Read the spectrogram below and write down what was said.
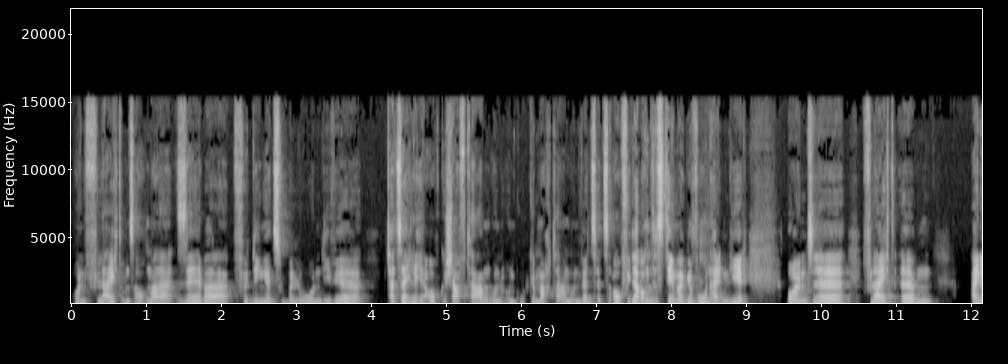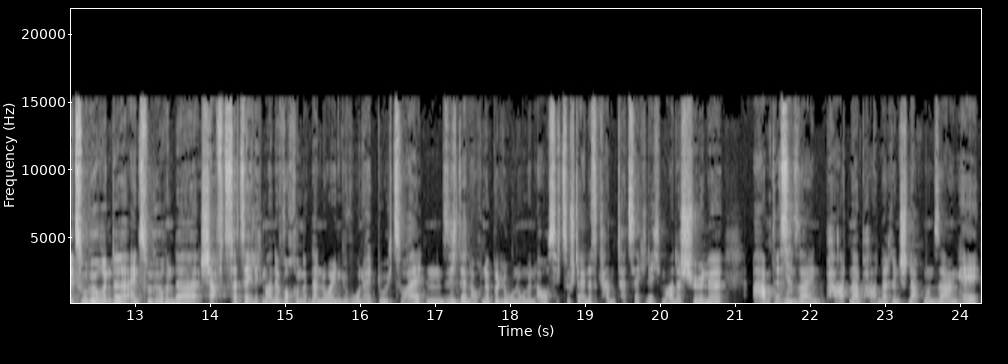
und vielleicht uns auch mal selber für Dinge zu belohnen, die wir tatsächlich auch geschafft haben und, und gut gemacht haben. Und wenn es jetzt auch wieder um das Thema Gewohnheiten geht und äh, vielleicht ähm, eine Zuhörende, ein Zuhörender schafft es tatsächlich mal eine Woche mit einer neuen Gewohnheit durchzuhalten, sich mhm. dann auch eine Belohnung in Aussicht zu stellen. Das kann tatsächlich mal das schöne Abendessen ja. sein, Partner, Partnerin schnappen und sagen, hey,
